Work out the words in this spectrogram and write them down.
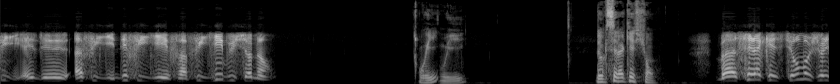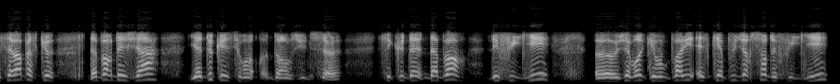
figuiers, des, figuier, des figuiers, enfin figuiers buissonnants. Oui. Oui. Donc c'est la question. Ben, c'est la question. Moi, je voulais savoir parce que d'abord déjà, il y a deux questions dans une seule c'est que d'abord, les figuiers, euh, j'aimerais que vous me parliez, est-ce qu'il y a plusieurs sortes de figuiers?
